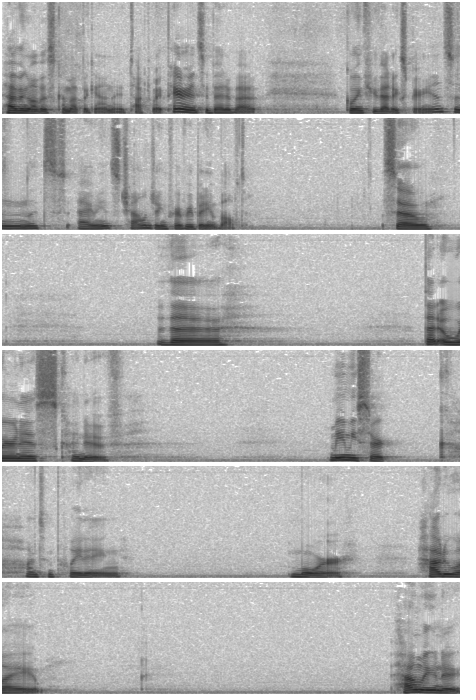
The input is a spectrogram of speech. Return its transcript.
having all this come up again, I talked to my parents a bit about going through that experience, and it's I mean it's challenging for everybody involved. So the that awareness kind of made me start contemplating more how do I how am I going to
